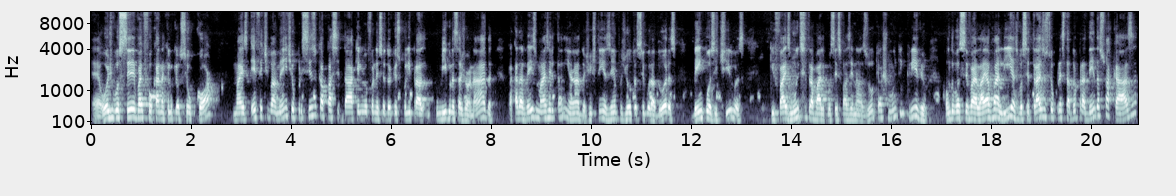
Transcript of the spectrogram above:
É, hoje você vai focar naquilo que é o seu core, mas efetivamente eu preciso capacitar aquele meu fornecedor que eu escolhi para comigo nessa jornada, para cada vez mais ele estar tá alinhado. A gente tem exemplos de outras seguradoras bem positivas que faz muito esse trabalho que vocês fazem na Azul, que eu acho muito incrível. Quando você vai lá e avalia, você traz o seu prestador para dentro da sua casa,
